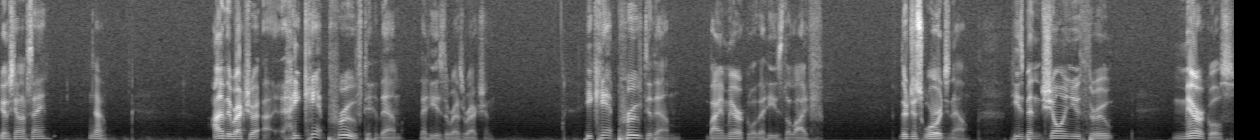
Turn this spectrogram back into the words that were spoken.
You understand what I'm saying? No. I'm the resurrection. He can't prove to them that he is the resurrection. He can't prove to them by a miracle that he's the life. They're just words now. He's been showing you through miracles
